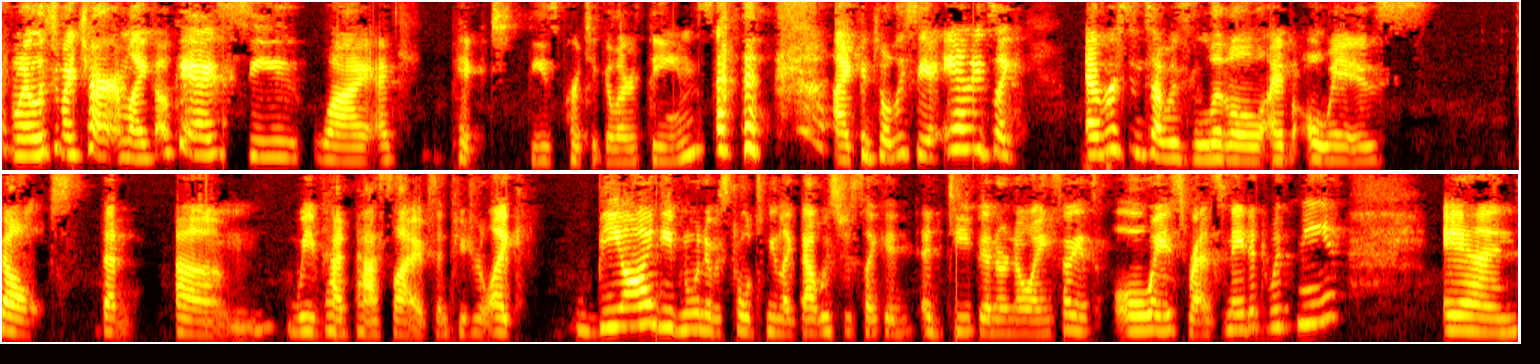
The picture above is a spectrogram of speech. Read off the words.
And when i looked at my chart i'm like okay i see why i picked these particular themes. I can totally see it. And it's like ever since I was little, I've always felt that um, we've had past lives and future, like beyond even when it was told to me, like that was just like a, a deep inner knowing. So it's always resonated with me. And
